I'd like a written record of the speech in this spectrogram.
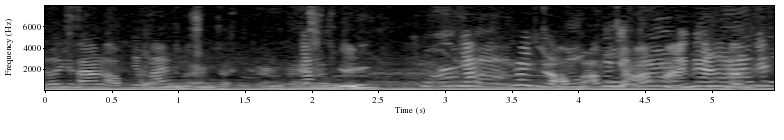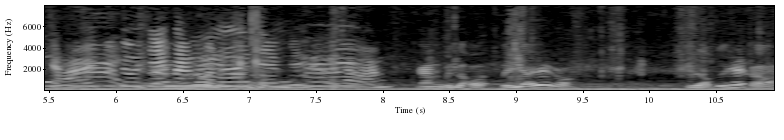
Đưa vô bao lột giùm em. ăn ăn than không gì Chắc cái lột bỏ cái vỏ ngoài mới ăn được cái trời. Cái đưa cho em ăn mình đưa cho em vậy đó sao ăn? ăn bị lộ bị ấy con. Bị lột cái hết đó.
